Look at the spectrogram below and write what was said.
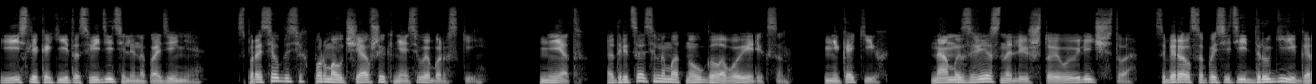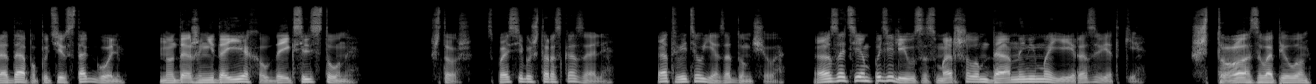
«Есть ли какие-то свидетели нападения?» — спросил до сих пор молчавший князь Выборгский. «Нет», — отрицательно мотнул головой Эриксон. «Никаких. Нам известно лишь, что его величество собирался посетить другие города по пути в Стокгольм, но даже не доехал до Эксельстуны. «Что ж, спасибо, что рассказали», — ответил я задумчиво. А затем поделился с маршалом данными моей разведки. «Что?» — завопил он.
